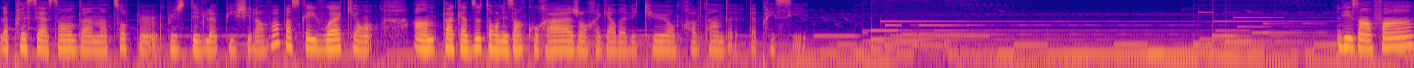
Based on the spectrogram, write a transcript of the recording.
l'appréciation de la nature peut, peut se développer chez l'enfant parce qu'il voit qu'en tant qu'adulte, on les encourage, on regarde avec eux, on prend le temps d'apprécier. Les enfants,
